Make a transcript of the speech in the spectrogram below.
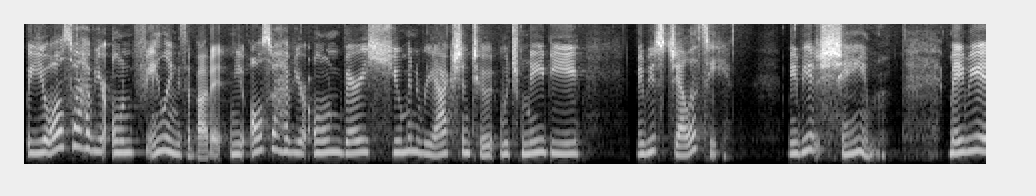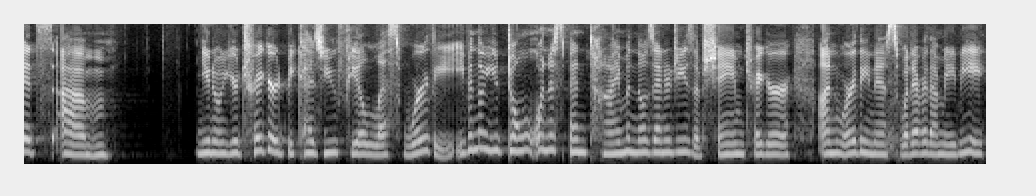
but you also have your own feelings about it and you also have your own very human reaction to it, which may be maybe it's jealousy, maybe it's shame, maybe it's um, you know, you're triggered because you feel less worthy, even though you don't want to spend time in those energies of shame, trigger, unworthiness, whatever that may be.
